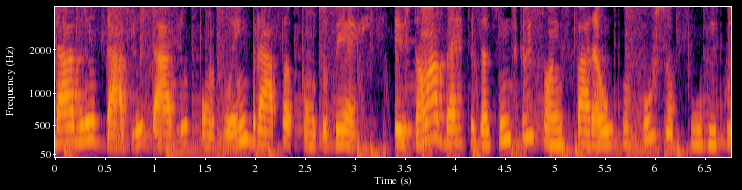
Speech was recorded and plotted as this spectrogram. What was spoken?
www.embrapa.br. Estão abertas as inscrições para o concurso público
